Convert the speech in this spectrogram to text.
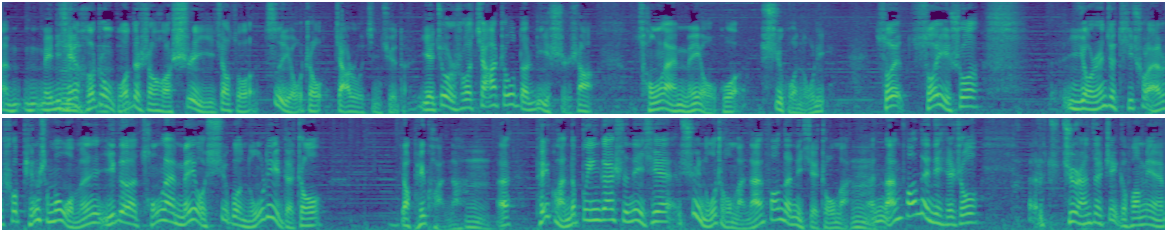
美利坚合众国的时候是以叫做自由州加入进去的，也就是说，加州的历史上从来没有过蓄过奴隶，所以所以说，有人就提出来了，说凭什么我们一个从来没有蓄过奴隶的州要赔款呢？嗯，呃，赔款的不应该是那些蓄奴州嘛，南方的那些州嘛，南方的那些州。呃，居然在这个方面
